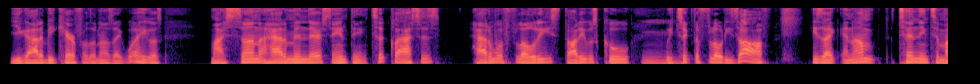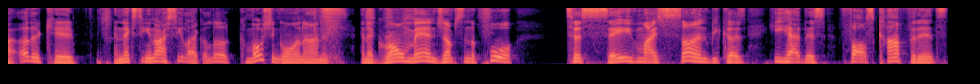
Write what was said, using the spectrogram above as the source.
you got to be careful. And I was like, well, he goes, My son, I had him in there, same thing. Took classes, had him with floaties, thought he was cool. Mm-hmm. We took the floaties off. He's like, and I'm tending to my other kid. And next thing you know, I see like a little commotion going on, and, and a grown man jumps in the pool to save my son because he had this false confidence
